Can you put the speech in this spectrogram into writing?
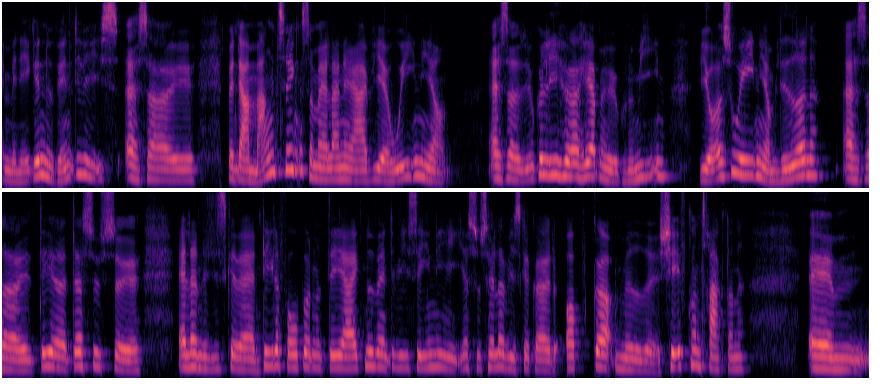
Jamen ikke nødvendigvis. Altså, øh, men der er mange ting, som Allan og jeg vi er uenige om. Altså, du kan lige høre her med økonomien. Vi er også uenige om lederne. Altså, det, der synes øh, alle, at de skal være en del af forbundet. Det er jeg ikke nødvendigvis enig i. Jeg synes heller, at vi skal gøre et opgør med øh, chefkontrakterne. Øhm,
